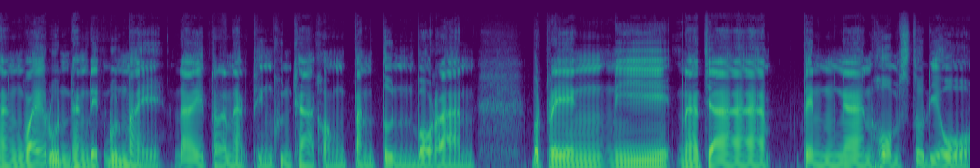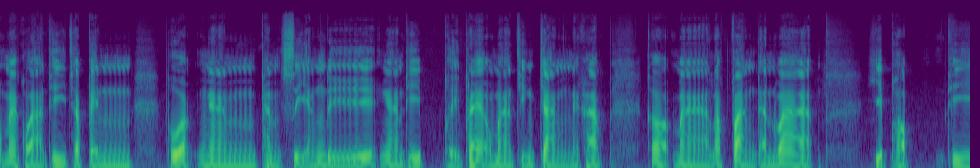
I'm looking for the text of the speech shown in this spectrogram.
ทั้งวัยรุ่นทั้งเด็กรุ่นใหม่ ได้ตระหนักถึงคุณค่าของปันตุนโบราณ บทเพลงนี้น่าจะ เป็นงานโฮมสตูดิโอมากกว่าที่จะเป็นพวกงานแผ่นเสียงหรืองานที่เผยแพร่ออกมาจริงจังนะครับ ก็มารับฟังกันว่าฮิปฮอปที่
